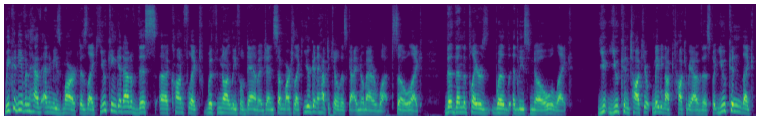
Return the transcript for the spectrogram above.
we could even have enemies marked as like you can get out of this uh, conflict with non-lethal damage, and some marks like you're gonna have to kill this guy no matter what. So like, th- then the players will at least know like you you can talk your maybe not talk your way out of this, but you can like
